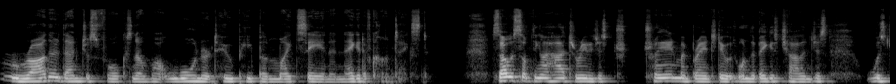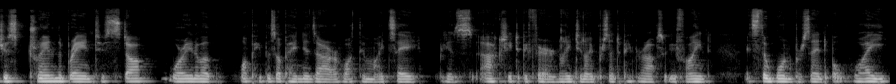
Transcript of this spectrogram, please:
rather than just focusing on what one or two people might say in a negative context. So that was something I had to really just train my brain to do. It was one of the biggest challenges was just training the brain to stop worrying about what people's opinions are or what they might say. Because actually, to be fair, ninety nine percent of people are absolutely fine. It's the one percent. But why?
